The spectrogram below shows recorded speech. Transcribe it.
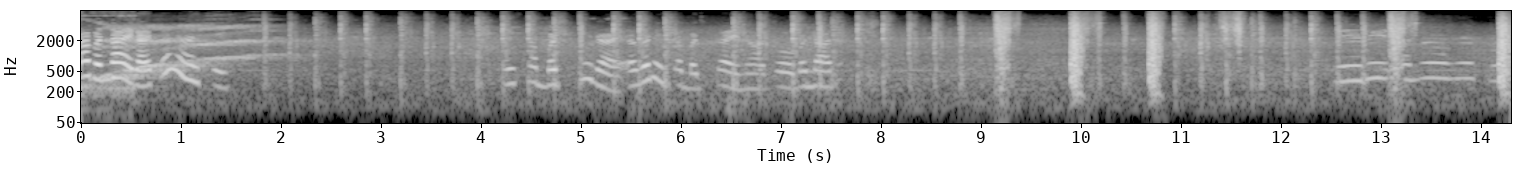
क्या बंदा आएगा क्या यहाँ से ऐसा? बच क्यों रहा है, अगर ऐसा बचता है ना तो बंदा तेरे कोई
